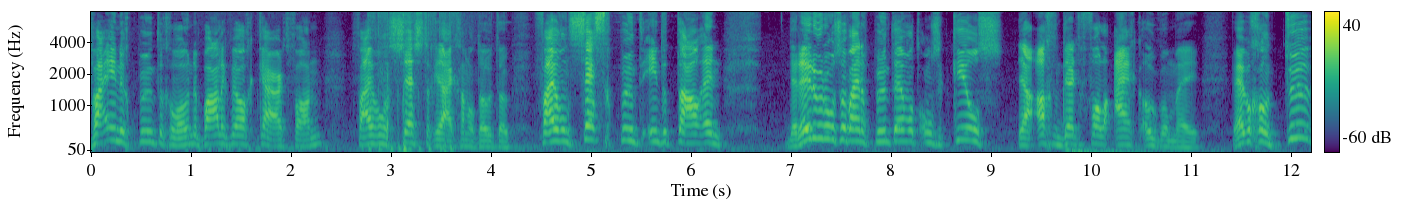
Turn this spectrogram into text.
weinig punten gewoon. Daar baal ik wel gekaart van. 560. Ja, ik ga nog dood ook. 560 punten in totaal. En de reden waarom we zo weinig punten hebben, want onze kills, ja, 38 vallen eigenlijk ook wel mee. We hebben gewoon te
